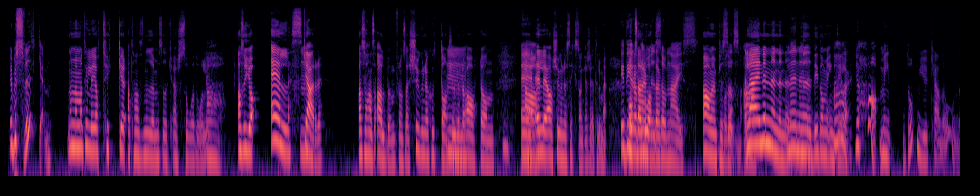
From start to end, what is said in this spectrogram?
Jag är besviken. Nej men Matilda jag tycker att hans nya musik är så dålig. Ah. Alltså jag älskar mm. alltså hans album från så 2017, 2018. Eh, ja. Eller ja, 2016 kanske till och med. Är det och de här låtar... Me So Nice? Ja men precis. Ja. Nej, nej, nej, nej, nej, nej, nej, nej. Det är de jag inte ah, gillar. Jaha, men de är ju kanon.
